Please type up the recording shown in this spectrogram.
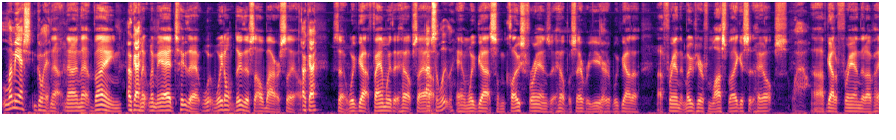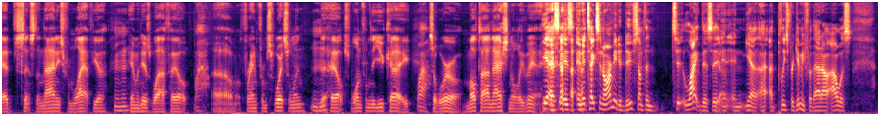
let me ask. Go ahead. Now, now in that vein, Okay. let, let me add to that. We, we don't do this all by ourselves. Okay. So we've got family that helps out. Absolutely. And we've got some close friends that help us every year. We've got a, a friend that moved here from Las Vegas that helps. Wow. Uh, I've got a friend that I've had since the 90s from Latvia. Him and his wife help. Mm-hmm. Wow. Uh, a friend from Switzerland that helps. One from the UK. Mm-hmm. Wow. So we're a multinational event. Yes, it's, and it takes an army to do something to to this. It, And, and yeah, I, I, please forgive me for that. I, I was,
